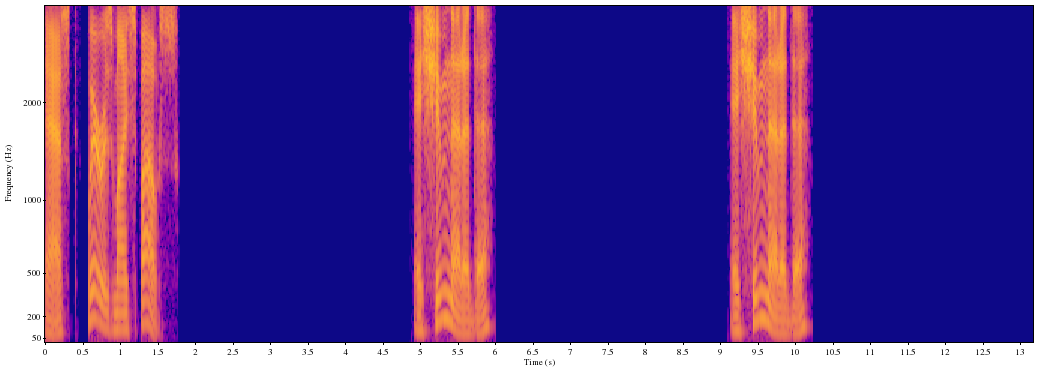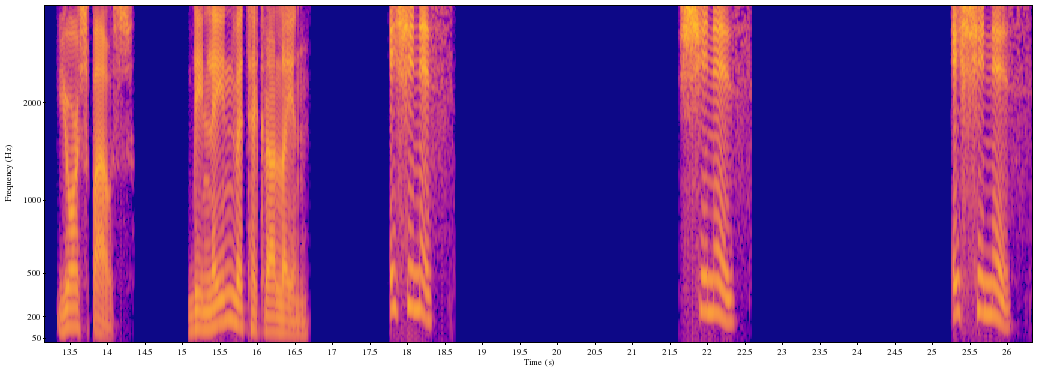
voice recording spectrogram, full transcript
Ask, Where is my spouse? Eşim nerede? Eşim nerede? Your spouse. Dinleyin ve tekrarlayın. Eşiniz. Şiniz. Eşiniz.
